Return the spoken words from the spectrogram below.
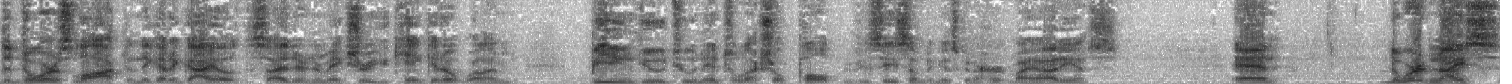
the door is locked and they got a guy out the side there to make sure you can't get out while I'm beating you to an intellectual pulp if you say something that's going to hurt my audience. And the word nice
